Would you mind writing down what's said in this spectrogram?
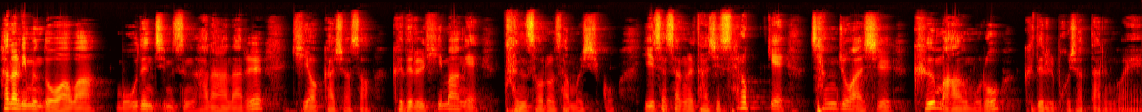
하나님은 노아와 모든 짐승 하나하나를 기억하셔서 그들을 희망의 단서로 삼으시고 이 세상을 다시 새롭게 창조하실 그 마음으로 그들을 보셨다는 거예요.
